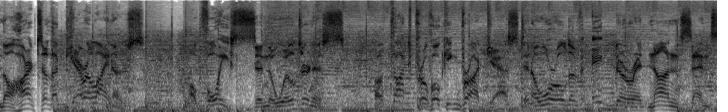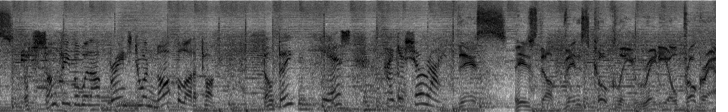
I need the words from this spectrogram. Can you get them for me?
the heart of the Carolinas, a voice in the wilderness, a thought provoking broadcast in a world of ignorant nonsense. But some people without brains do an awful lot of talking, don't they? Yes, I guess you're right. This is the Vince Coakley radio program.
